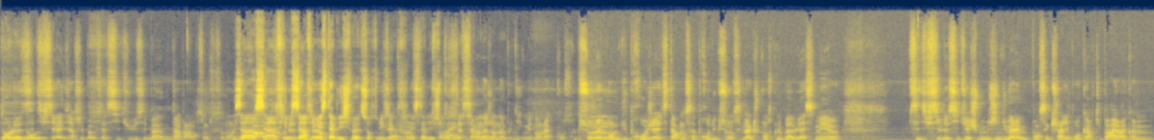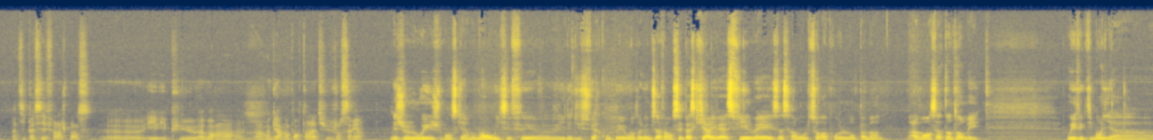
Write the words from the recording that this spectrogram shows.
dans le. Dans c'est le... difficile à dire, je sais pas où ça se situe, c'est pas, Mm. t'as pas l'impression que ce soit dans le C'est un, c'est un film, c'est un film establishment surtout. C'est un Exactement, film je establishment. pense que ça sert un euh, agenda politique, mais dans la construction même, dans le, du projet, etc., dans sa production, c'est là que je pense que le bas blesse, mais euh, c'est difficile de situer. Je- J'ai du mal à me penser que Charlie Brooker, qui par ailleurs est quand même un type assez fin, je pense, euh, ait, ait pu avoir un, un regard important là-dessus, j'en sais rien. Mais je, oui, je pense qu'il y a un moment où il s'est fait, euh, il a dû se faire couper ou un truc comme ça. Enfin, on sait pas ce qui est arrivé à ce film et ça sera, on le saura probablement pas avant un certain temps. Mais oui, effectivement, il y a,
